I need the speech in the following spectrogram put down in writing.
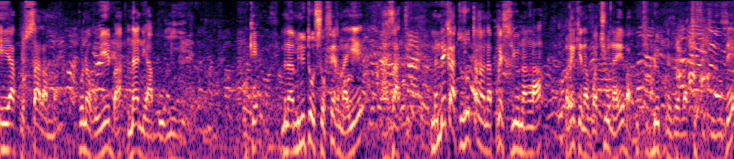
eya kosalama mpona koyeba nani abomi ye ok? Me na minute oyo chauffeur na ye aza te me nde kaka tozotanga na presse yo na nga pareke na voiture na ye bakuti deux préservatifs utilisé.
